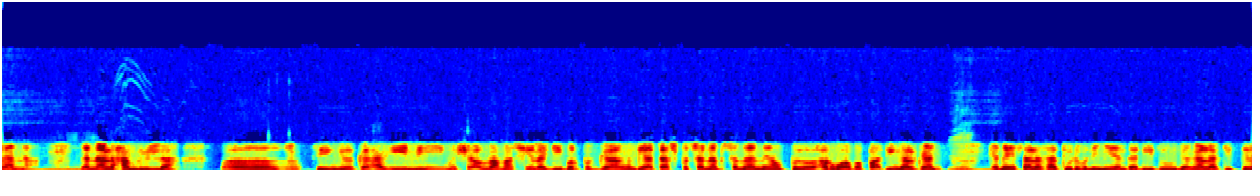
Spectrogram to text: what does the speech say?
Kan? Dan Alhamdulillah, Uh, sehingga ke hari ini Masya Allah masih lagi berpegang di atas pesanan-pesanan yang apa arwah bapak tinggalkan Ya. kerana salah satu daripadanya yang tadi tu janganlah kita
